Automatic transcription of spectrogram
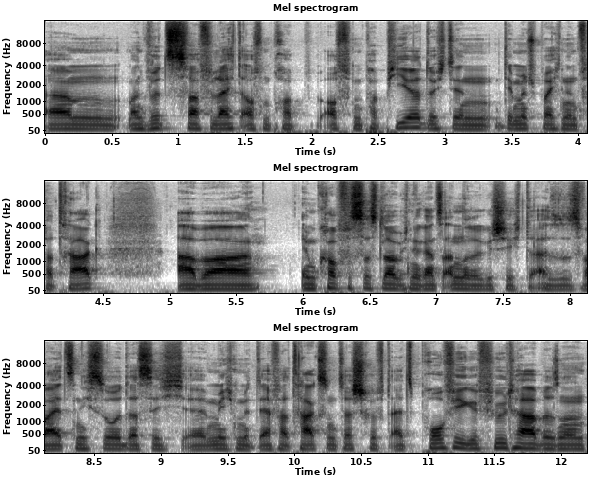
Ähm, man wird es zwar vielleicht auf dem, auf dem Papier durch den dementsprechenden Vertrag, aber im Kopf ist das, glaube ich, eine ganz andere Geschichte. Also es war jetzt nicht so, dass ich äh, mich mit der Vertragsunterschrift als Profi gefühlt habe, sondern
